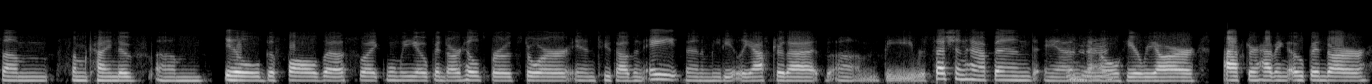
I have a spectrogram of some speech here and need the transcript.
some some kind of um, ill befalls us. Like when we opened our Hillsborough store in 2008, then immediately after that, um, the recession happened, and Mhm. now here we are after having opened our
